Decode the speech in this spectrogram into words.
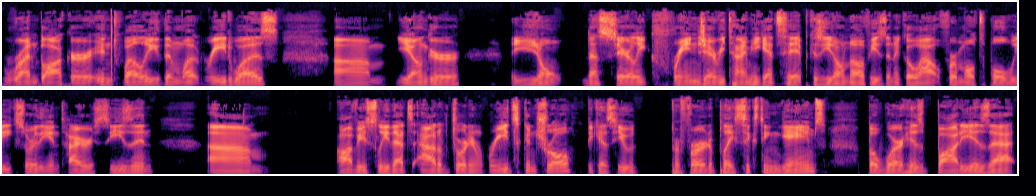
run blocker in Dwelley than what Reed was. Um, younger, you don't necessarily cringe every time he gets hit because you don't know if he's going to go out for multiple weeks or the entire season. Um, obviously, that's out of Jordan Reed's control because he would prefer to play 16 games, but where his body is at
